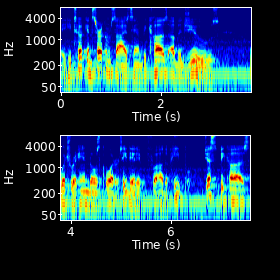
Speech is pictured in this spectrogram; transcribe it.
he took and circumcised him because of the Jews which were in those quarters. He did it for other people, just because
